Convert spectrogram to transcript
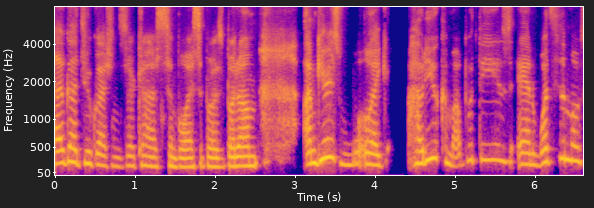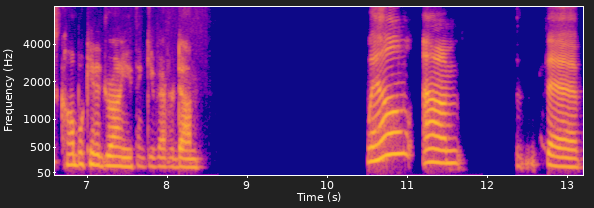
I've got two questions. They're kind of simple, I suppose, but um, I'm curious, like, how do you come up with these and what's the most complicated drawing you think you've ever done? Well um the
